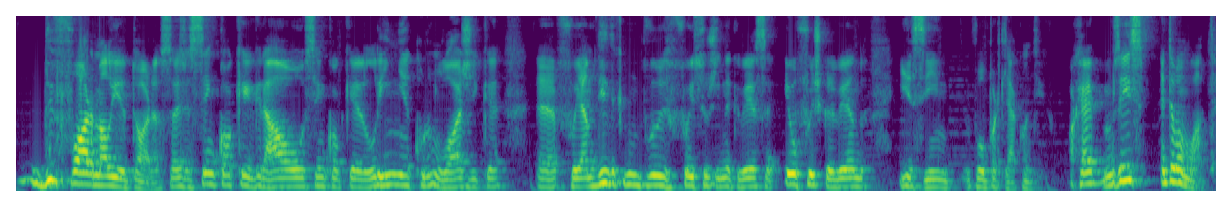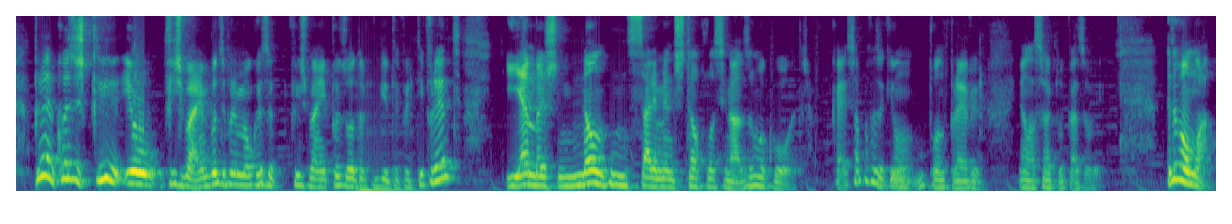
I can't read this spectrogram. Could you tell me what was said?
de forma aleatória, ou seja, sem qualquer grau, sem qualquer linha cronológica, uh, foi à medida que me foi surgindo na cabeça, eu fui escrevendo e assim vou partilhar contigo. Ok? Vamos a isso? Então vamos lá. Primeiro, coisas que eu fiz bem. Vou dizer primeiro uma coisa que fiz bem e depois outra que podia ter feito diferente. E ambas não necessariamente estão relacionadas uma com a outra. Ok? Só para fazer aqui um, um ponto prévio em relação àquilo que vais ouvir. Então vamos lá.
